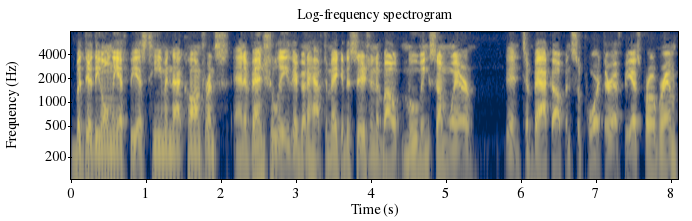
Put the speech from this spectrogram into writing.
but they're the only FBS team in that conference. And eventually they're going to have to make a decision about moving somewhere to back up and support their FBS program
